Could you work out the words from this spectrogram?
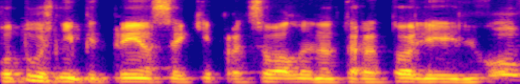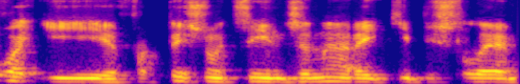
потужні підприємства, які працювали на території Львова, і фактично ці інженери, які пішли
